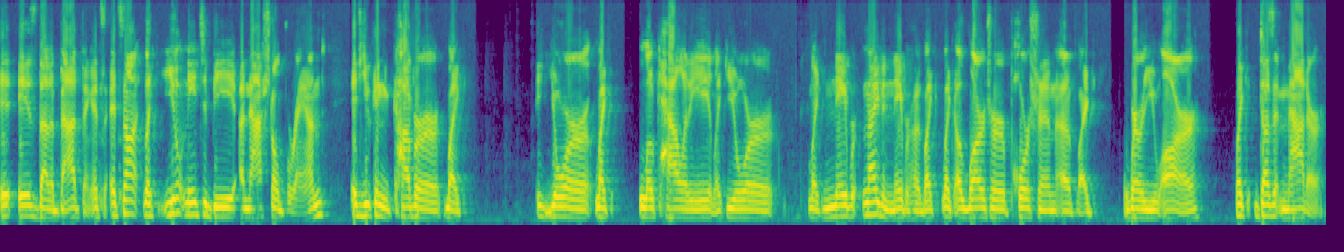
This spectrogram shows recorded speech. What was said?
it is that a bad thing it's it's not like you don't need to be a national brand if you can cover like your like locality like your like neighbor not even neighborhood like like a larger portion of like where you are like doesn't matter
